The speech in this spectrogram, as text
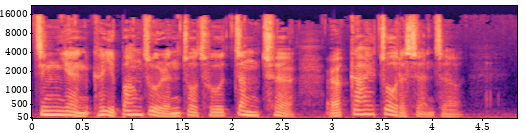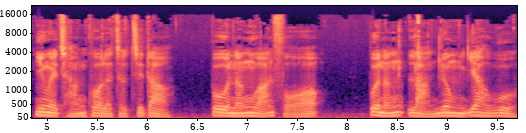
经验可以帮助人做出正确而该做的选择，因为尝过了就知道，不能玩火，不能滥用药物，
